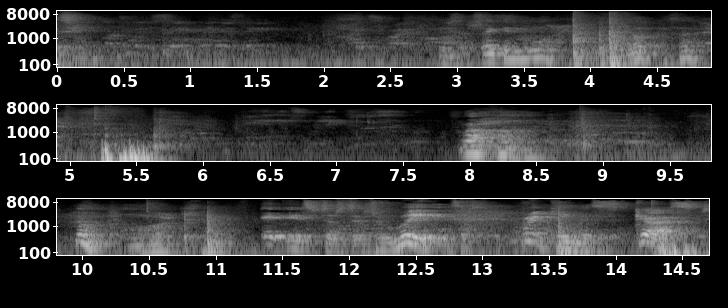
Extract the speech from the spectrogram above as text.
see. Is there second more? Nope. Uh-huh. Oh. No more. It is just as weird. It's freaking disgust.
